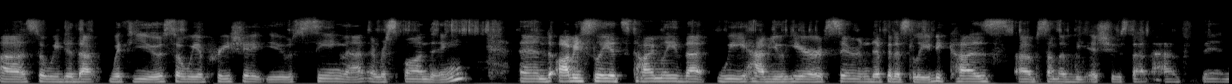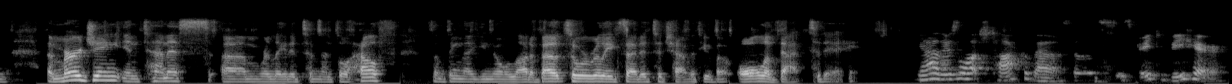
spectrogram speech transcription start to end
Uh, so we did that with you. So we appreciate you seeing that and responding. And obviously, it's timely that we have you here serendipitously because of some of the issues that have been emerging in tennis um, related to mental health, something that you know a lot about. So we're really excited to chat with you about all of that today. Yeah, there's a lot to talk about, so it's it's great to be here.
